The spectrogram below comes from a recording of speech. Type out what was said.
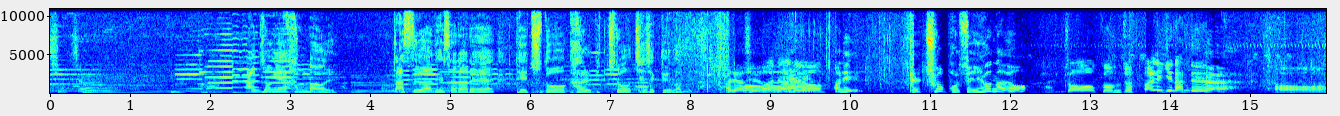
진짜. 안성의 한 마을 따스한 햇살 아래 대추도 가을 빛으로 채색되어 갑니다. 안녕하세요. 어, 안녕하세요. 아니, 대추가 벌써 익었나요? 조금 좀 빨리긴 한데 네. 어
